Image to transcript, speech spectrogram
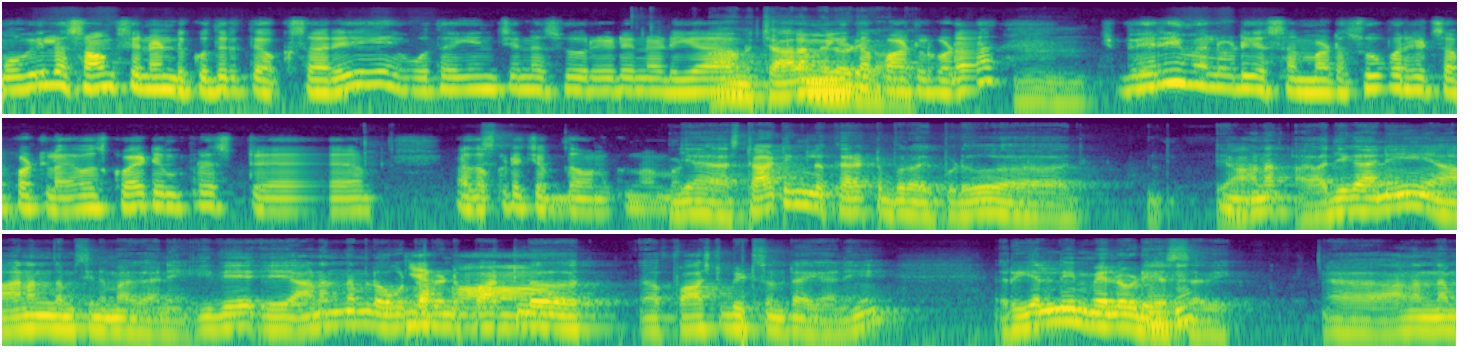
మూవీలో సాంగ్స్ వినండి కుదిరితే ఒకసారి ఉదయించిన సూర్యుడి నడియా చాలా మిగతా పాటలు కూడా వెరీ మెలోడియస్ అన్నమాట సూపర్ హిట్స్ అప్పట్లో. ఐ వాజ్ క్వైట్ ఇంప్రెస్డ్ అదొక్కటే చెప్దాం అనుకున్నాను యా స్టార్టింగ్లో కరెక్ట్ బ్రో ఇప్పుడు ఆన అది కానీ ఆనందం సినిమా కానీ ఇవే ఈ ఆనందంలో ఒకటి రెండు పాటలు ఫాస్ట్ బీట్స్ ఉంటాయి కానీ రియల్లీ మెలోడియస్ అవి. ఆ, ఆనందం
